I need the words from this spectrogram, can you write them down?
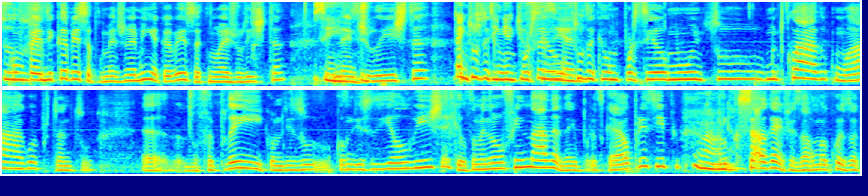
com pés e cabeça, pelo menos na minha cabeça, que não é jurista, sim, nem sim. jurista, Tem tudo, aquilo que pareceu, tudo aquilo me pareceu muito, muito claro, como a água, portanto. Uh, não foi por aí, como diz o, como disse o Dia Luís, aquilo também não é o fim de nada, nem por se ao princípio, não, porque não. se alguém fez alguma coisa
